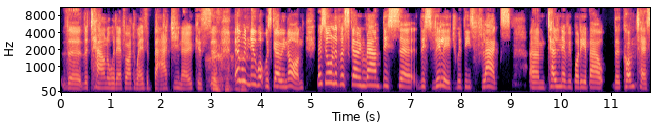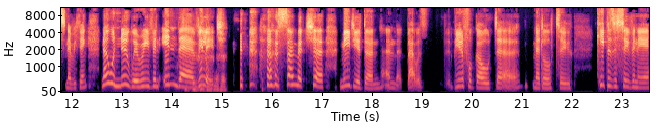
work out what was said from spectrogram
the the town or whatever, I'd wear the badge, you know, because uh, no one knew what was going on. There's all of us going around this uh, this village with these flags, um, telling everybody about the contest and everything. No one knew we were even in their village. there was so much uh, media done, and that was beautiful gold uh, medal to keep as a souvenir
